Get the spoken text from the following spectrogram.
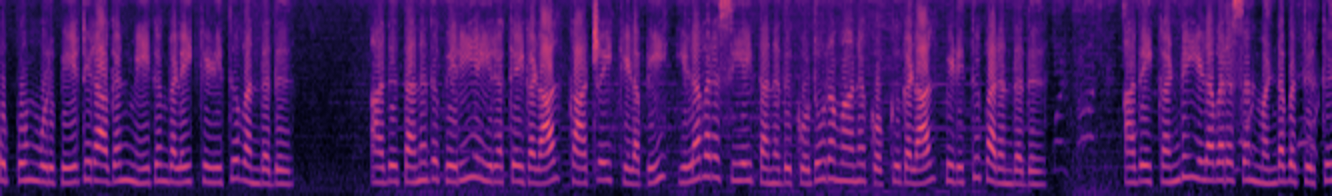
துப்பும் ஒரு பேட்டிராகன் மேகங்களை கிழித்து வந்தது. அது தனது பெரிய இறக்கைகளால் காற்றை கிளப்பி இளவரசியை தனது கொடூரமான கொக்குகளால் பிடித்து பறந்தது. அதை கண்டு இளவரசன் மண்டபத்திற்கு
